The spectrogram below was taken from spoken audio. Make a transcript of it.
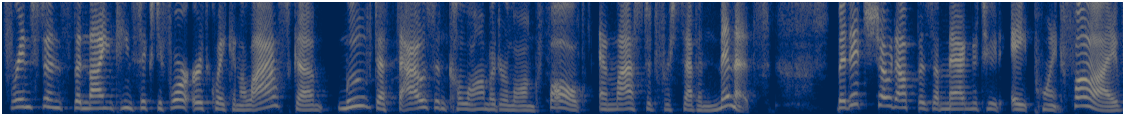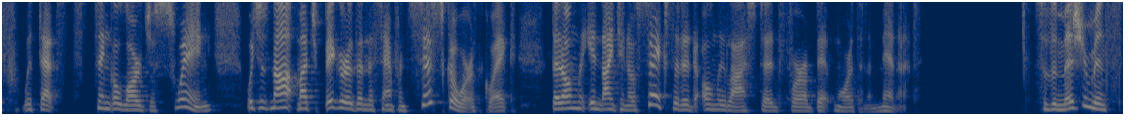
For instance, the 1964 earthquake in Alaska moved a thousand kilometer long fault and lasted for seven minutes but it showed up as a magnitude 8.5 with that single largest swing, which is not much bigger than the San Francisco earthquake that only in 1906 that had only lasted for a bit more than a minute. So the measurements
